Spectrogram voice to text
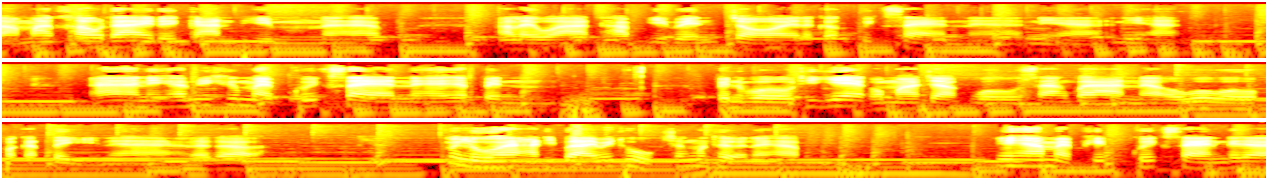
สามารถเข้าได้โดยการพิมพ์นะครับ อะไรวะทับ event join แล้วก็ quicksand นะฮะนี่ฮะนี่ฮะอ่านี่ครับ นี่คือ map Quicksand นะฮะจะเป็นเป็น world ที่แยกออกมาจาก world สร้างบ้านนะ overworld ปกตินะฮะแล้วก็ไม่รู้ฮะอธิบายไม่ถูกช่างมันเถอะนะครับ นี่ฮะแมปพิกควิกแซนก็จะ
